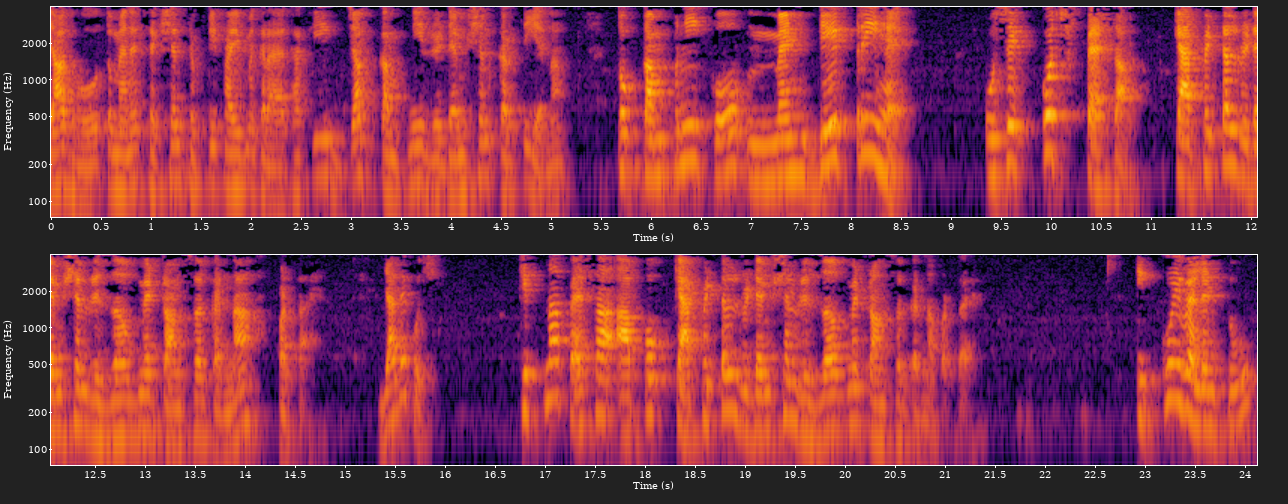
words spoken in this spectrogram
याद हो तो मैंने सेक्शन 55 में कराया था कि जब कंपनी रिडेम्पशन करती है ना तो कंपनी को मैंडेटरी है उसे कुछ पैसा कैपिटल रिडेम्पशन रिज़र्व में ट्रांसफ़र करना पड़ता है। याद है कुछ? कितना पैसा आपको कैपिटल रिडेम्पशन रिज़र्व में ट्रांसफ़र करना पड़ता है? Equivalent to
